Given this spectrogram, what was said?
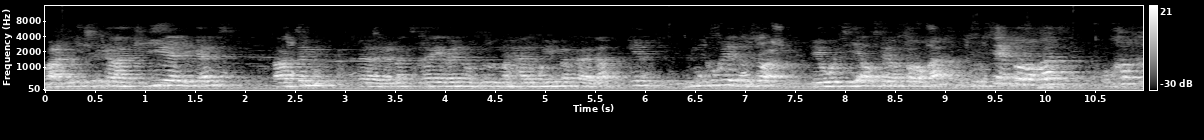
بعد الفكرة الكبيره اللي كانت راه تم آه، زعما تقريبا وصلوا لمرحله مهمه في هذا كاين المكونات المشروع اللي هو تهيئه وصيانه الطرقات توسيع الطرقات وخلق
